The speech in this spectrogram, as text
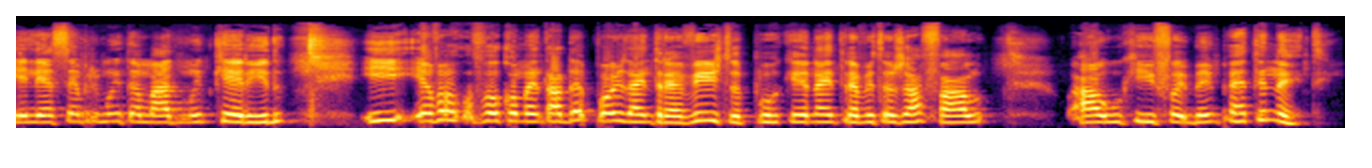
ele é sempre muito amado, muito querido. E eu vou, vou comentar depois da entrevista, porque na entrevista eu já falo algo que foi bem pertinente.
